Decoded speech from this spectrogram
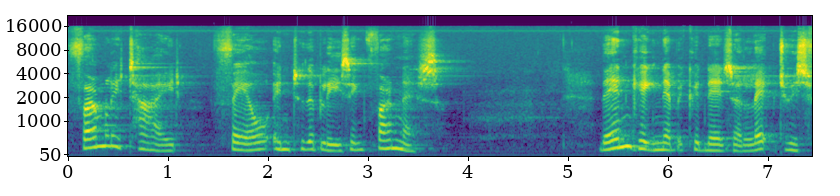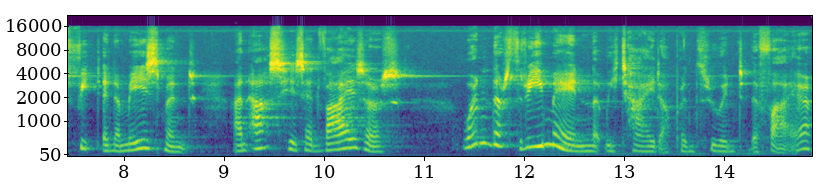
firmly tied, fell into the blazing furnace. Then King Nebuchadnezzar leapt to his feet in amazement and asked his advisers, Weren't there three men that we tied up and threw into the fire?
